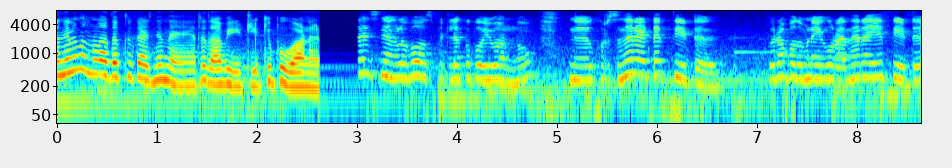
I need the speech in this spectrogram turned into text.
അങ്ങനെ നമ്മൾ അതൊക്കെ കഴിഞ്ഞ് നേരെ ഇതാ വീട്ടിലേക്ക് പോവാണ്. ഞങ്ങൾ ഹോസ്പിറ്റലൊക്കെ പോയി വന്നു. കുറച്ച് നേരമായിട്ട് എത്തിയിട്ട്. ഇപ്പോൾ ഒരു ഒമ്പത് മണിയായി കുറേ നേരമായി എത്തിയിട്ട്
